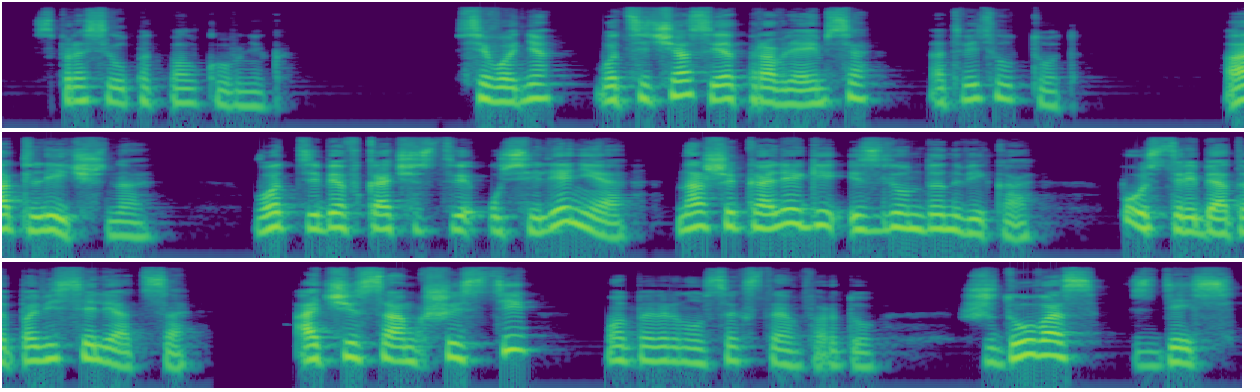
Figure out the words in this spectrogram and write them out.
— спросил подполковник. «Сегодня. Вот сейчас и отправляемся», — ответил тот. «Отлично. Вот тебе в качестве усиления наши коллеги из Люнденвика. Пусть ребята повеселятся. А часам к шести, он повернулся к Стэнфорду, жду вас здесь.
